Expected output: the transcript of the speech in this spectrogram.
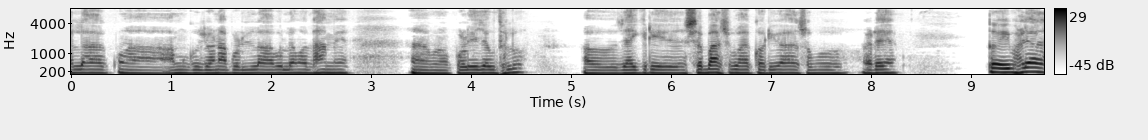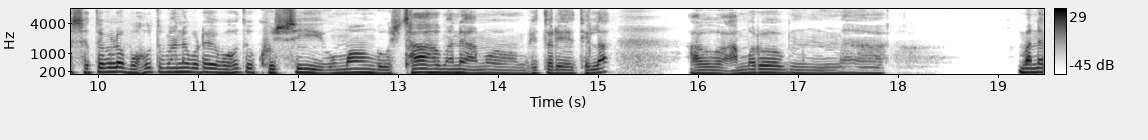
ହେଲା ଆମକୁ ଜଣାପଡ଼ିଲା ବୋଲେ ମଧ୍ୟ ଆମେ ପଳେଇ ଯାଉଥିଲୁ। ଆଉ ଯାଇକରି ସେବା ସୁବା କରିବା ସବୁ ଆଡ଼େ ତ ଏଇଭଳିଆ ସେତେବେଳେ ବହୁତ ମାନେ ଗୋଟେ ବହୁତ ଖୁସି ଉମଙ୍ଗ ଉତ୍ସାହ ମାନେ ଆମ ଭିତରେ ଥିଲା। ଆଉ ଆମର ମାନେ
